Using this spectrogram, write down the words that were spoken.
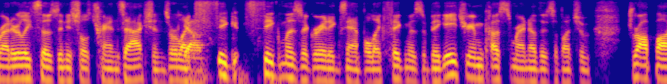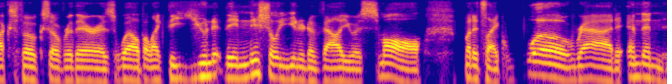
right? Or at least those initial transactions, or like Yeah. Fig, Figma is a great example. Like Figma is a big Atrium customer. I know there's a bunch of Dropbox folks over there as well. But like the unit, the initial unit of value is small, but it's like whoa, rad. And then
